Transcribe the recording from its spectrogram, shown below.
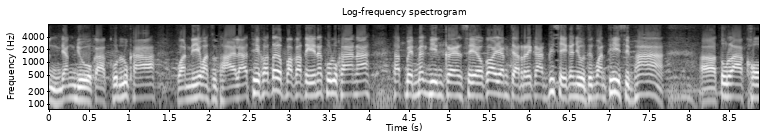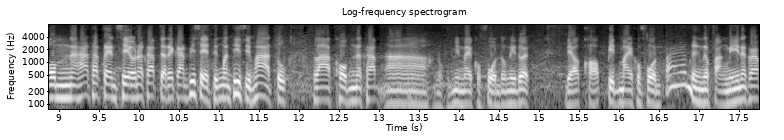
1 ยังอยู่กับคุณลูกค้า วันนี้วันสุดท้ายแล้วที่เคาน์เตอร์ปกตินะคุณลูกค้านะ ถ้าเป็นแม็กดีนแกรนเซลก็ยังจัดรายการพิเศษกันอยู่ถึงวันที่ 15 ตุลาคมนะฮะถ้าแกรนเซลนะครับจัดรายการพิเศษถึงวันที่ 15 ตุลาคมนะครับอ่าโอ้โหมีไมโครโฟนตรงนี้ด้วย เดี๋ยวขอปิดไมโครโฟนแป๊บหนึ่งในฝั่งนี้นะครับ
